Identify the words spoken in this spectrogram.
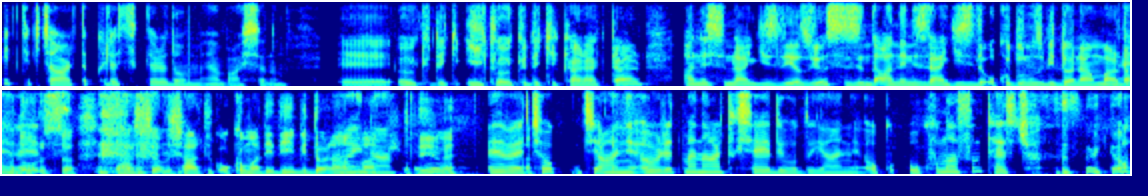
Bittikçe artık klasiklere dönmeye başladım. Ee, öyküdeki ilk öyküdeki karakter annesinden gizli yazıyor. Sizin de annenizden gizli okuduğunuz bir dönem var. Daha Evet. doğrusu ders çalış artık okuma dediği bir dönem Aynen. var. Değil mi? Evet çok yani öğretmen artık şey diyordu yani oku- okumasın test çözmüyor.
